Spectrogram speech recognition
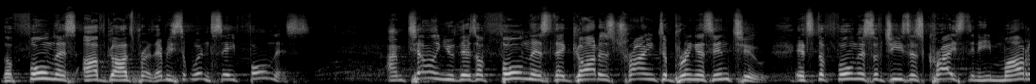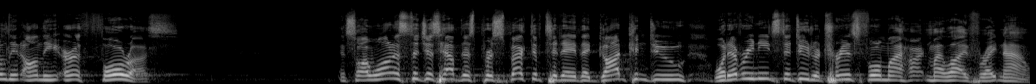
the fullness of God's presence. Every wouldn't say fullness. I'm telling you, there's a fullness that God is trying to bring us into. It's the fullness of Jesus Christ, and He modeled it on the earth for us. And so I want us to just have this perspective today that God can do whatever He needs to do to transform my heart and my life right now.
